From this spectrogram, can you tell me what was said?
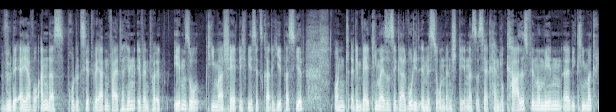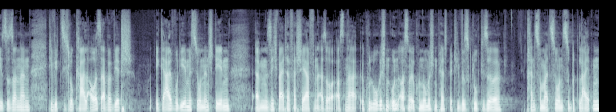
würde er ja woanders produziert werden, weiterhin, eventuell ebenso klimaschädlich, wie es jetzt gerade hier passiert. Und äh, dem Weltklima ist es egal, wo die Emissionen entstehen. Das ist ja kein lokales Phänomen, äh, die Klimakrise, sondern die wirkt sich lokal aus, aber wird egal wo die Emissionen entstehen, ähm, sich weiter verschärfen. Also aus einer ökologischen und aus einer ökonomischen Perspektive ist es klug, diese Transformation zu begleiten.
